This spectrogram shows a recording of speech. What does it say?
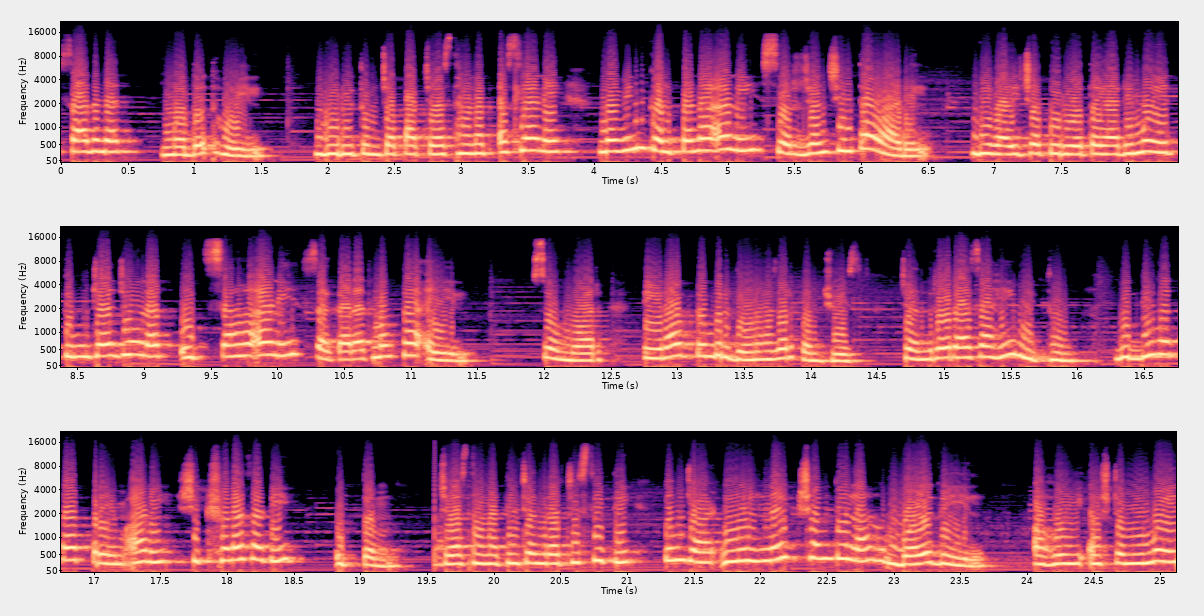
साधण्यात मदत होईल. गुरु तुमच्या पाचव्या स्थानात असल्याने नवीन कल्पना आणि सर्जनशीलता वाढेल. दिवाळीच्या पूर्वतयारीमुळे तुमच्या जीवनात उत्साह आणि सकारात्मकता येईल. सोमवार तेरा ऑक्टोबर दोन हजार पंचवीस. चंद्र रास आहे मिथुन बुद्धिमत्ता प्रेम आणि शिक्षणासाठी उत्तम. पाचव्या स्थानातील चंद्राची स्थिती तुमच्या निर्णय क्षमतेला बळ देईल. अहोई अष्टमीमुळे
